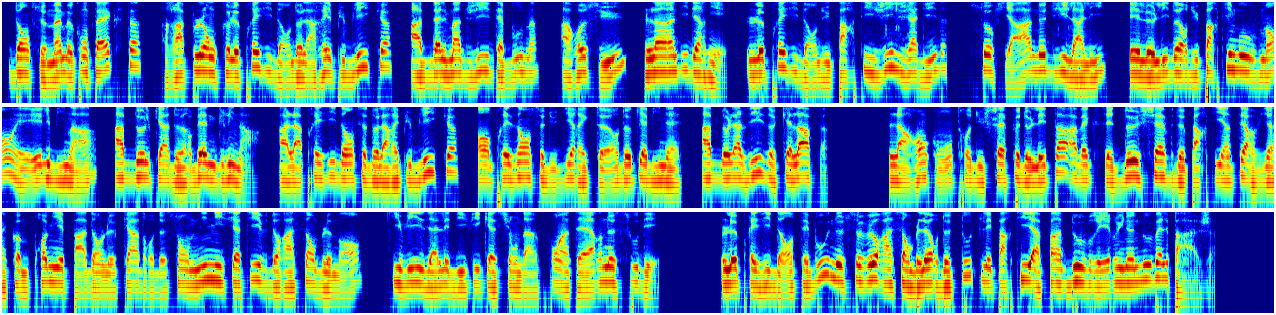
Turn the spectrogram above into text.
Dans ce même contexte, rappelons que le président de la République, Abdelmadjid Tebboune, a reçu, lundi dernier, le président du parti Gilles Jadid, Sofiane Djilali, et le leader du parti Mouvement et Elbina, Abdelkader Bengrina, à la présidence de la République, en présence du directeur de cabinet, Abdelaziz Kelaf. La rencontre du chef de l'État avec ses deux chefs de parti intervient comme premier pas dans le cadre de son initiative de rassemblement, qui vise à l'édification d'un front interne soudé. Le président Tebboune se veut rassembleur de toutes les parties afin d'ouvrir une nouvelle page.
